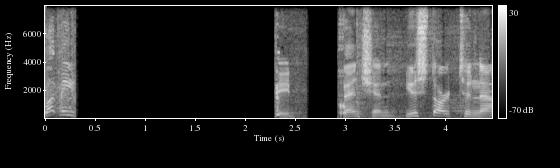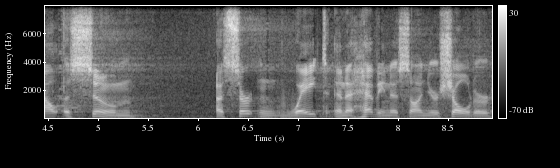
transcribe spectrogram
Let me convention, you start to now assume a certain weight and a heaviness on your shoulder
